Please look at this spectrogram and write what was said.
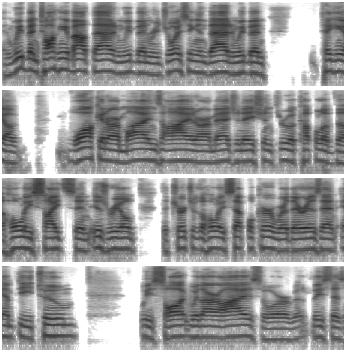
And we've been talking about that and we've been rejoicing in that. And we've been taking a walk in our mind's eye and our imagination through a couple of the holy sites in Israel the Church of the Holy Sepulchre, where there is an empty tomb. We saw it with our eyes, or at least as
